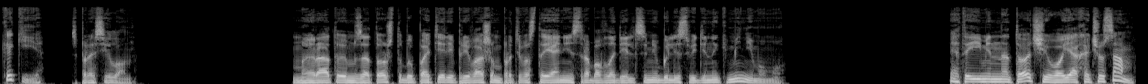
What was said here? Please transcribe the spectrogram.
«Какие?» — спросил он. «Мы ратуем за то, чтобы потери при вашем противостоянии с рабовладельцами были сведены к минимуму». «Это именно то, чего я хочу сам.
